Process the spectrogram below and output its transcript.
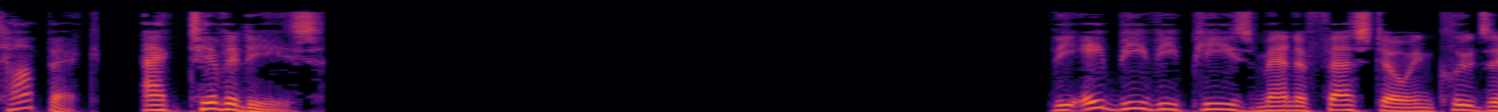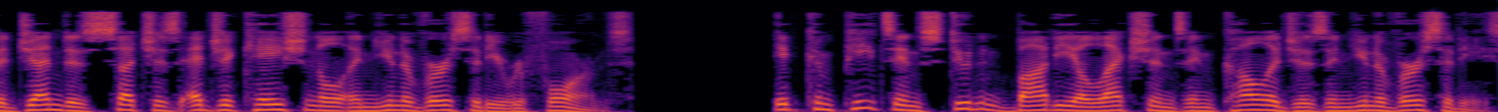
Topic: Activities. The ABVP's manifesto includes agendas such as educational and university reforms. It competes in student body elections in colleges and universities.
